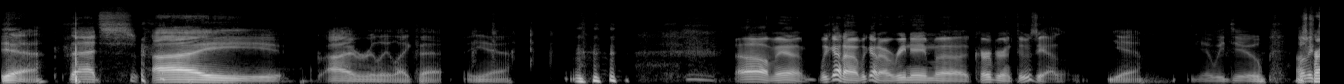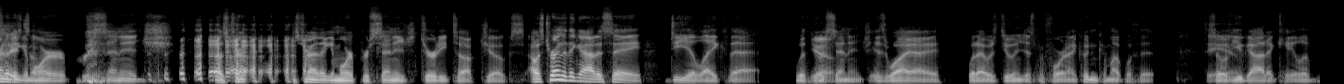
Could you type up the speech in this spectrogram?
yeah. That's I I really like that. Yeah. Oh man, we gotta we gotta rename uh, Curb Your Enthusiasm. yeah. Yeah, we do. I was trying to think of more percentage. I was trying I was trying to think of more percentage dirty talk jokes. I was trying to think how to say, "Do you like that?" with Yeah. percentage is why I what I was doing just before, and I couldn't come up with it. So if you got it, Caleb,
